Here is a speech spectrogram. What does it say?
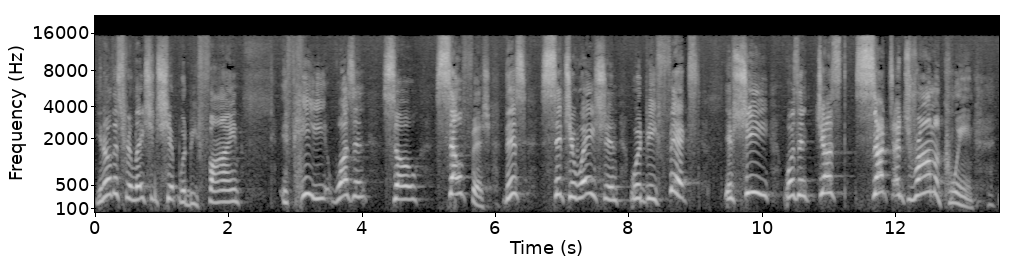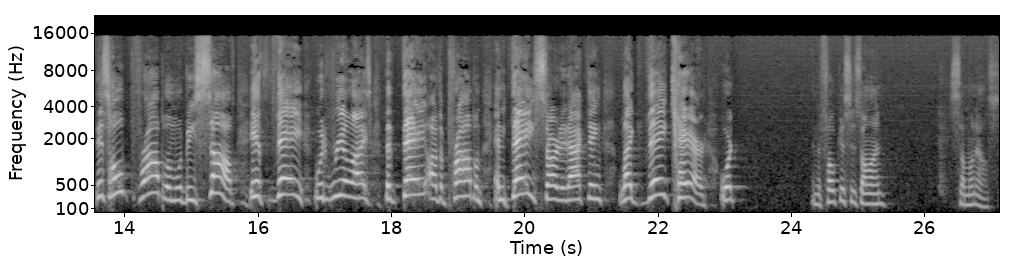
you know, this relationship would be fine if he wasn't so selfish. This situation would be fixed if she wasn't just such a drama queen. This whole problem would be solved if they would realize that they are the problem and they started acting like they cared or and the focus is on someone else.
